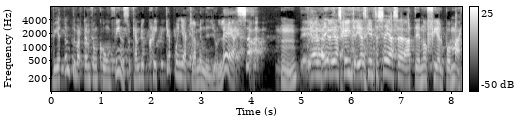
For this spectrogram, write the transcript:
vet du inte vart en funktion finns så kan du klicka på en jäkla meny och läsa. Jag, jag, jag, ska inte, jag ska inte säga att det är något fel på Mac,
